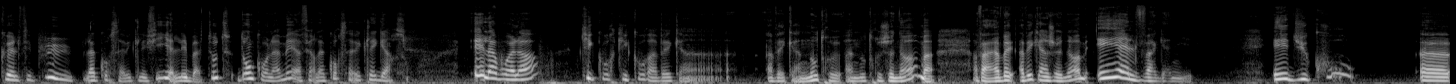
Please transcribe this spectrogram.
qu'elle fait plus la course avec les filles, elle les bat toutes, donc on la met à faire la course avec les garçons. Et la voilà, qui court, qui court avec un, avec un, autre, un autre jeune homme, enfin, avec, un jeune homme, et elle va gagner. Et du coup, euh,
